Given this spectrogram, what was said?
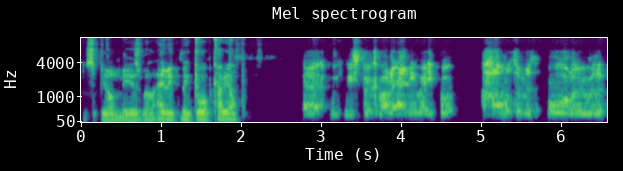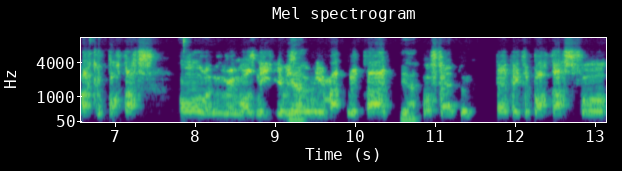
It's beyond me as well. Anyway, go on, carry on. uh, we, we spoke about it anyway, but Hamilton was all over the back of Bottas, all over him, wasn't he? It was Yeah. only a matter of time. Yeah. Well, fair play, fair play to Bottas for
